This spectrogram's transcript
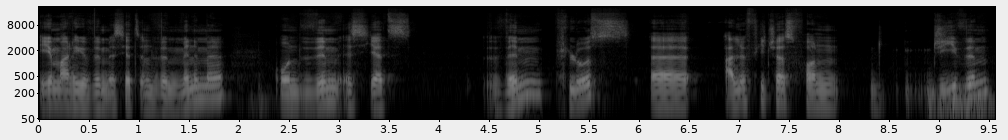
ehemalige Vim ist jetzt in Vim Minimal und Vim ist jetzt Vim plus äh, alle Features von GVim,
